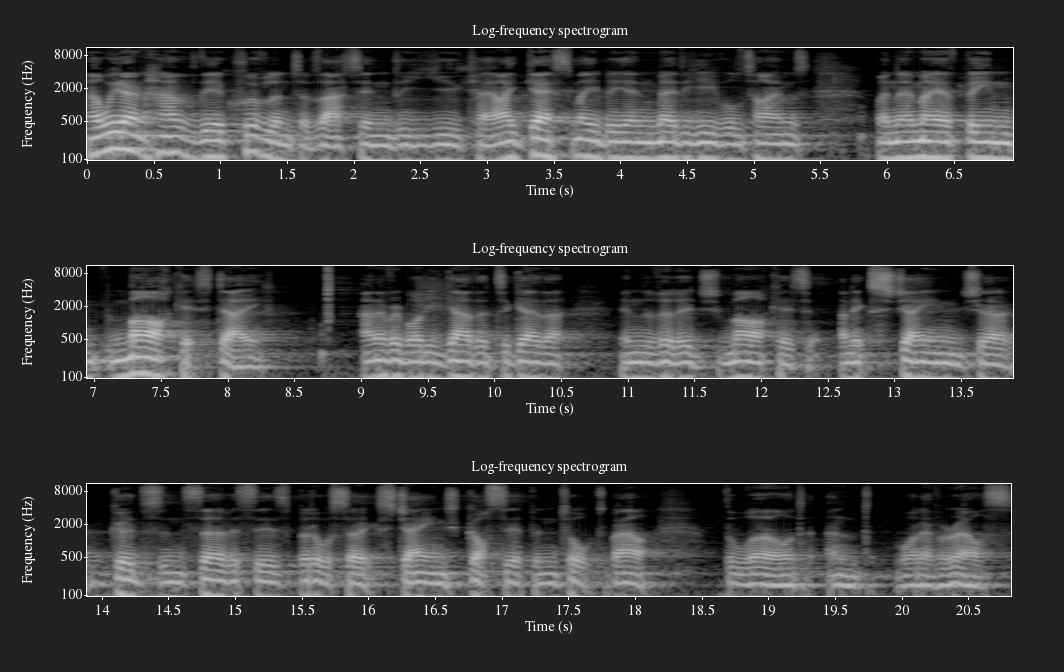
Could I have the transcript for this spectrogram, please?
Now, we don't have the equivalent of that in the UK. I guess maybe in medieval times when there may have been market day and everybody gathered together in the village market and exchange uh, goods and services, but also exchange gossip and talked about the world and whatever else.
